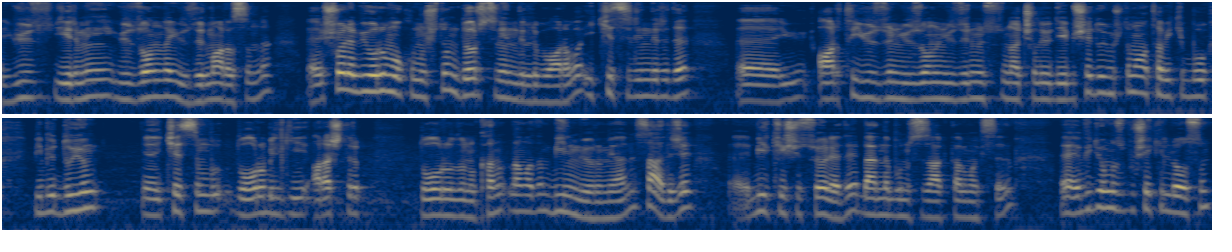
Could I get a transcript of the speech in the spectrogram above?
120 110 ile 120 arasında. E, şöyle bir yorum okumuştum. 4 silindirli bu araba. 2 silindiri de e, artı 100'ün, 110'un, 120'nin üstüne açılıyor diye bir şey duymuştum ama tabii ki bu bir, bir duyum e, kesin bu doğru bilgiyi araştırıp doğruluğunu kanıtlamadım bilmiyorum yani. Sadece e, bir kişi söyledi. Ben de bunu size aktarmak istedim. E, videomuz bu şekilde olsun.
